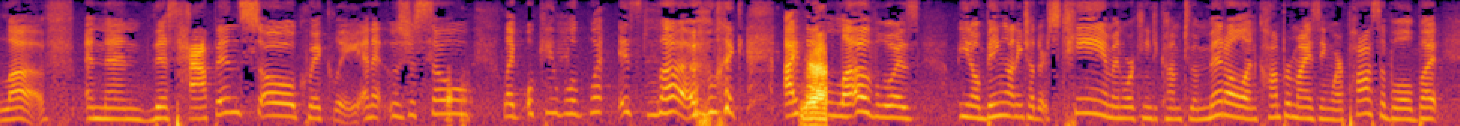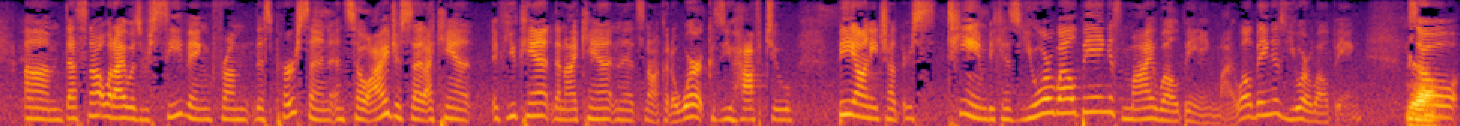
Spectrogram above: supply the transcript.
love. And then this happened so quickly. And it was just so like okay well what is love? Like i Yeah. thought love was you know being on each other's team and working to come to a middle and compromising where possible. But um, that's not what i was receiving from this person. And so i just said i can't if you can't then i can't and it's not going to work because you have to be on each other's team because your well-being is my well-being. My well-being is your well-being. Yeah. so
